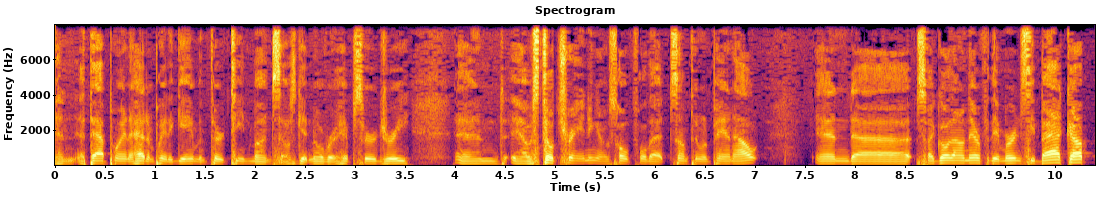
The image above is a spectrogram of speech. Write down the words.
And at that point, I hadn't played a game in 13 months. I was getting over a hip surgery, and know, I was still training. I was hopeful that something would pan out. And uh, so I go down there for the emergency backup.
